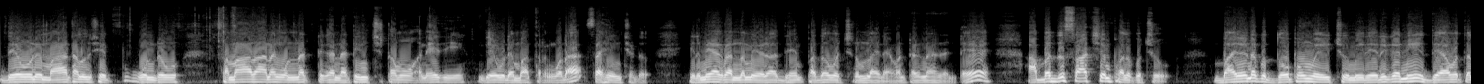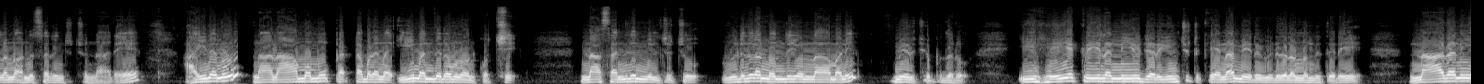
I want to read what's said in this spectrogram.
దేవుని మాటలు చెప్పుకుంటూ సమాధానంగా ఉన్నట్టుగా నటించటము అనేది దేవుడే మాత్రం కూడా సహించడు. ఇర్మియా గ్రంథం ఏడో అధ్యాయం పదో వచనంలో ఆయన ఏమంటున్నాడంటే అబద్ధ సాక్ష్యం పలుకుచు బయలునకు దూపం వేయచ్చు మీరు ఎరుగని దేవతలను అనుసరించుచున్నారే. అయినను నా నామము పెట్టబడిన ఈ మందిరంలోనికొచ్చి నా సన్నిధిని నిల్చుచు విడుదల నొంది ఉన్నామని మీరు చెప్పుదురు. ఈ హేయ క్రియలన్నీ జరిగించుటకేనా మీరు విడుదల నొందితిరి. నాదని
